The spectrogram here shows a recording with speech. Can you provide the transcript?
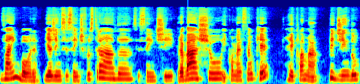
vai embora. E a gente se sente frustrada, se sente para baixo e começa o quê? Reclamar, pedindo,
